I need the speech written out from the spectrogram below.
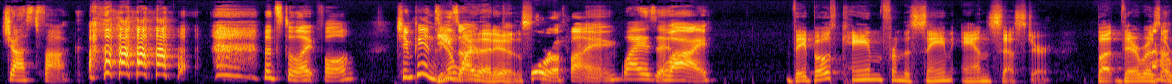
just fuck. That's delightful. Chimpanzees you know why are that is? horrifying. Why is it? Why? They both came from the same ancestor, but there was Uh-huh. a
